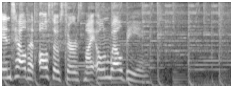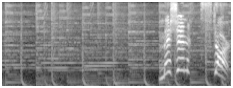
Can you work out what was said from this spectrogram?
Intel that also serves my own well-being. Mission start!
